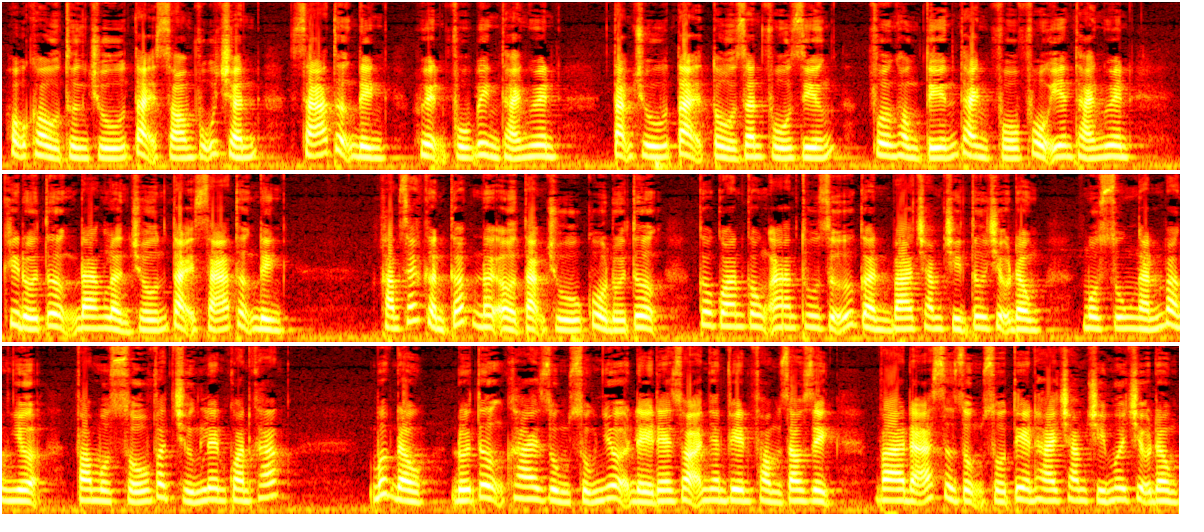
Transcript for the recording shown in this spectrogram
hộ khẩu thường trú tại xóm Vũ Trấn, xã Thượng Đình, huyện Phú Bình, Thái Nguyên, tạm trú tại tổ dân phố Giếng, phường Hồng Tiến, thành phố Phổ Yên, Thái Nguyên, khi đối tượng đang lẩn trốn tại xã Thượng Đình. Khám xét khẩn cấp nơi ở tạm trú của đối tượng, cơ quan công an thu giữ gần 394 triệu đồng, một súng ngắn bằng nhựa và một số vật chứng liên quan khác. Bước đầu, đối tượng khai dùng súng nhựa để đe dọa nhân viên phòng giao dịch và đã sử dụng số tiền 290 triệu đồng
